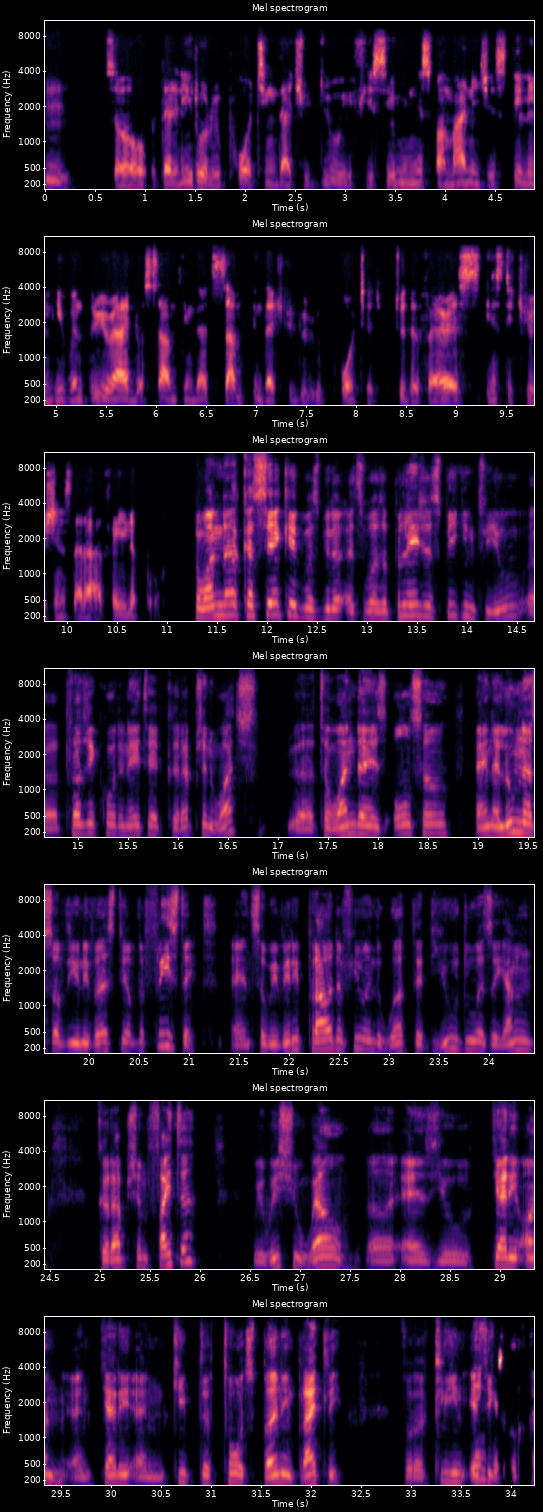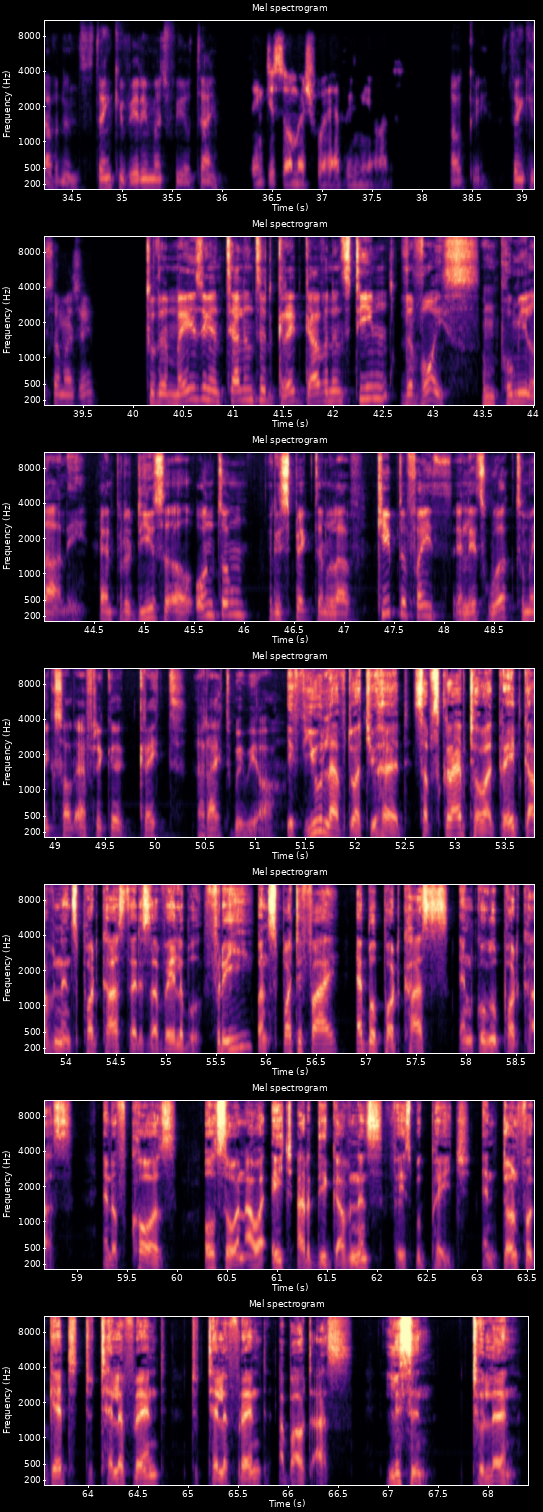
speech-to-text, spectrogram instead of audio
Mm. So the little reporting that you do, if you see municipal managers stealing even three rand or something, that's something that should be reported to the various institutions that are available. Tawanda Kaseke, it was, been a, it was a pleasure speaking to you, uh, project coordinator at Corruption Watch. Uh, Tawanda is also an alumnus of the University of the Free State. And so we're very proud of you and the work that you do as a young corruption fighter. We wish you well uh, as you carry on and carry and keep the torch burning brightly for a clean, Thank ethical you. governance. Thank you very much for your time. Thank you so much for having me on. Okay. Thank you so much. Eh? To the amazing and talented Great Governance team, The Voice, Mpumilali, and producer Al Ontong, respect and love. Keep the faith and let's work to make South Africa great, right where we are. If you loved what you heard, subscribe to our Great Governance podcast that is available free on Spotify, Apple Podcasts, and Google Podcasts. And of course, also on our HRD Governance Facebook page. And don't forget to tell a friend to tell a friend about us. Listen to learn.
